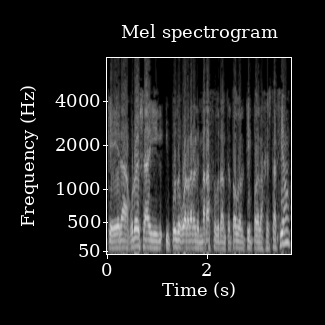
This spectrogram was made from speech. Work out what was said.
que era gruesa y, pudo guardar el embarazo durante todo el tiempo de la gestación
